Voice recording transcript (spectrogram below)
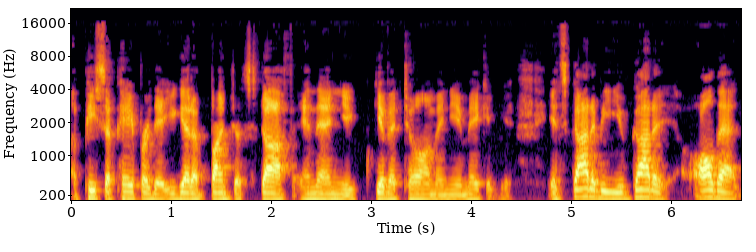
a piece of paper that you get a bunch of stuff and then you give it to them and you make it. It's got to be you've got to all that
